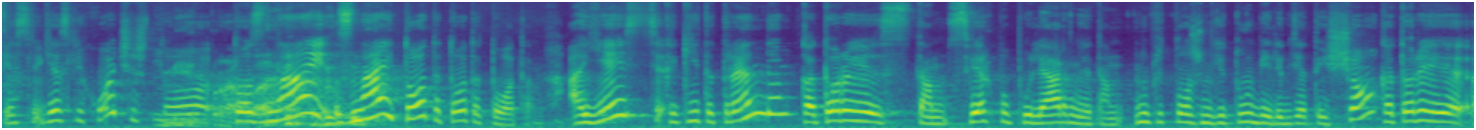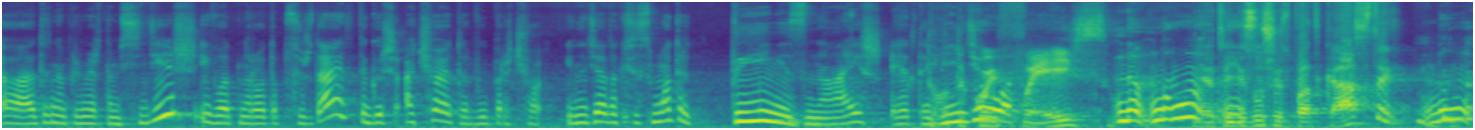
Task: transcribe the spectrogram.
если, если хочешь, то, то знай, знай то-то, то-то, то-то. А есть какие-то тренды, которые там сверхпопулярные, там, ну, предположим, в Ютубе или где-то еще, которые э, ты, например, там сидишь, и вот народ обсуждает, ты говоришь, а что это вы про что? И на тебя так все смотрят, ты не знаешь это Кто видео. такой фейс? Ну, ну, Это не слушают подкасты? ну,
